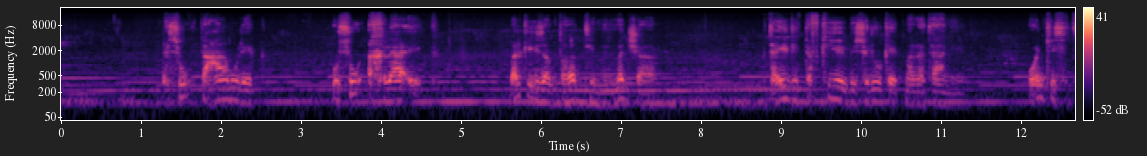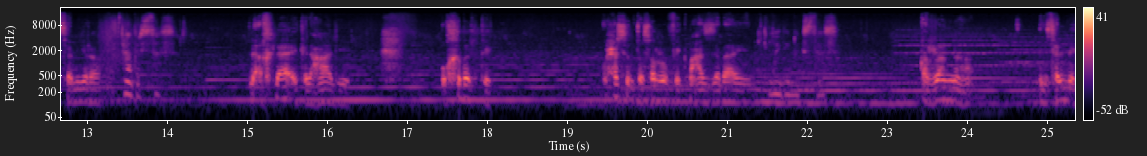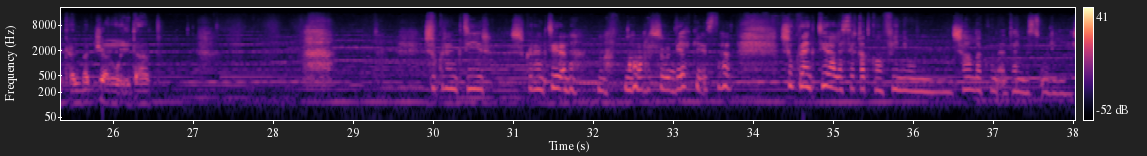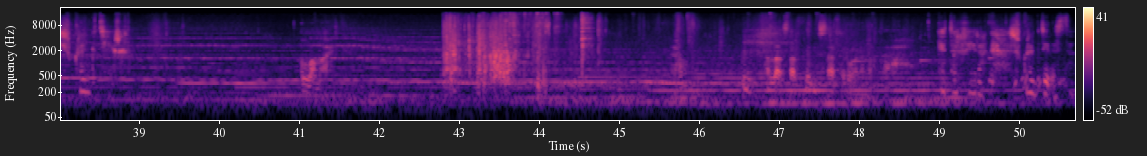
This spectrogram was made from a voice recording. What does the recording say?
لسوء تعاملك وسوء أخلاقك. بركي إذا انطردتي من المتجر بتعيدي التفكير بسلوكك مرة تانية. وأنت ست سميرة. حاضر أستاذ لأخلاقك العالية وخبرتك وحسن تصرفك مع الزباين. الله يديمك أستاذ. قررنا نسلمك هالمتجر وإدارته. شكرا كثير شكرا كثير أنا ما, ما بعرف شو بدي أحكي أستاذ. شكرا كثير على ثقتكم فيني وإن شاء الله أكون قد هالمسؤوليه شكرا كثير الله معك. هلا صار فيني اسافر وأنا مرتاح كتر خيرك. شكرا كثير أستاذ.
